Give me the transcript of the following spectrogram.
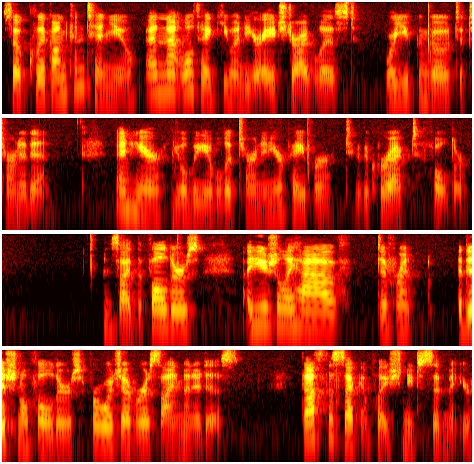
So click on continue and that will take you into your H drive list where you can go to turn it in. And here you'll be able to turn in your paper to the correct folder. Inside the folders, I usually have different additional folders for whichever assignment it is. That's the second place you need to submit your,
